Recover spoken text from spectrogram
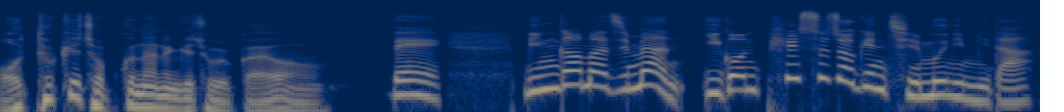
어떻게 접근하는 게 좋을까요? 네, 민감하지만 이건 필수적인 질문입니다.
